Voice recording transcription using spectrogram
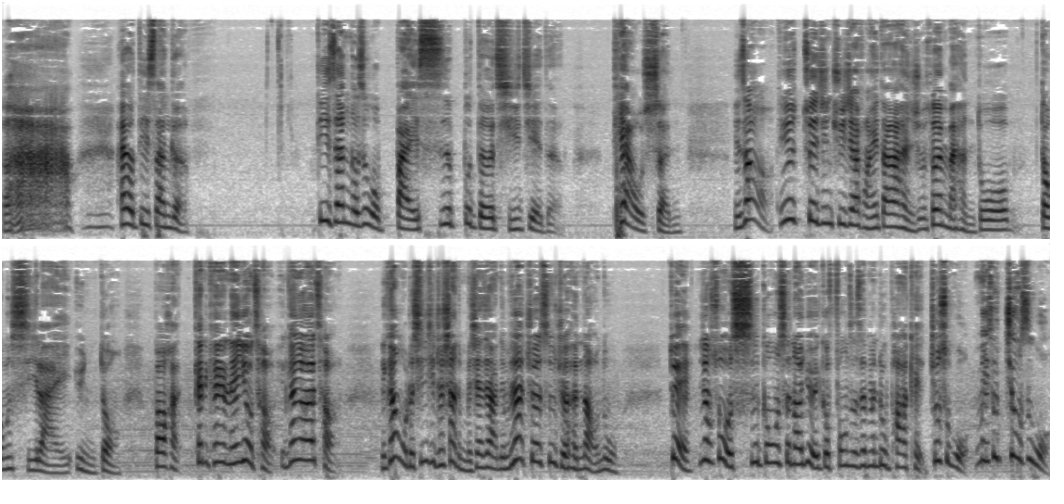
啊！还有第三个，第三个是我百思不得其解的。跳绳，你知道，因为最近居家防疫，大家很都会买很多东西来运动，包含看你看看那又吵，你看又在吵，你看我的心情就像你们现在这样，你们现在觉得是不是觉得很恼怒？对，你想说我施工声，然后又有一个疯子在那边录 p o c k e t 就是我，没错，就是我，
